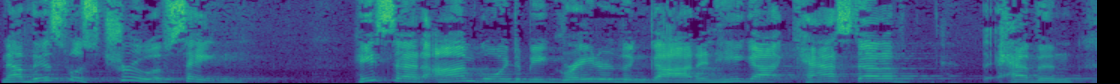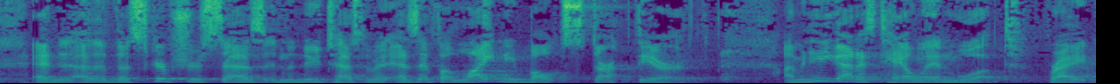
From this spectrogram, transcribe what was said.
Now, this was true of Satan. He said, I'm going to be greater than God, and he got cast out of heaven. And uh, the scripture says in the New Testament, as if a lightning bolt struck the earth. I mean, he got his tail end whooped, right?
